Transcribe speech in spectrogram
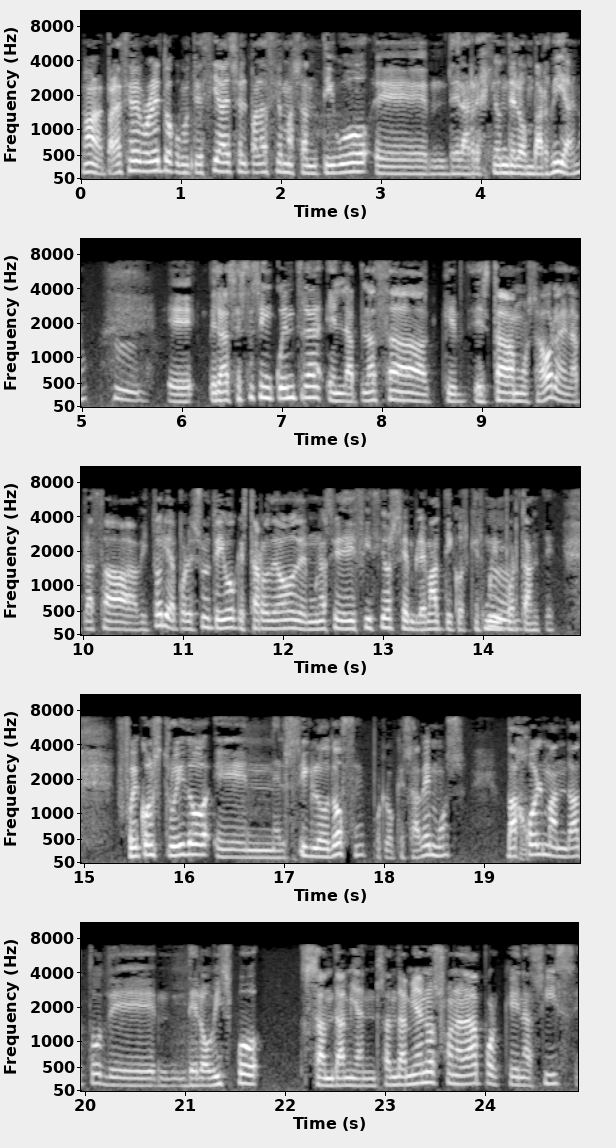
No, el Palacio de Broleto, como te decía, es el palacio más antiguo eh, de la región de Lombardía, ¿no? Hmm. Eh, verás, este se encuentra en la plaza que estábamos ahora, en la Plaza Victoria. Por eso te digo que está rodeado de una serie de edificios emblemáticos, que es muy hmm. importante. Fue construido en el siglo XII, por lo que sabemos, bajo el mandato del obispo San Damián. San Damián nos sonará porque en Asís,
